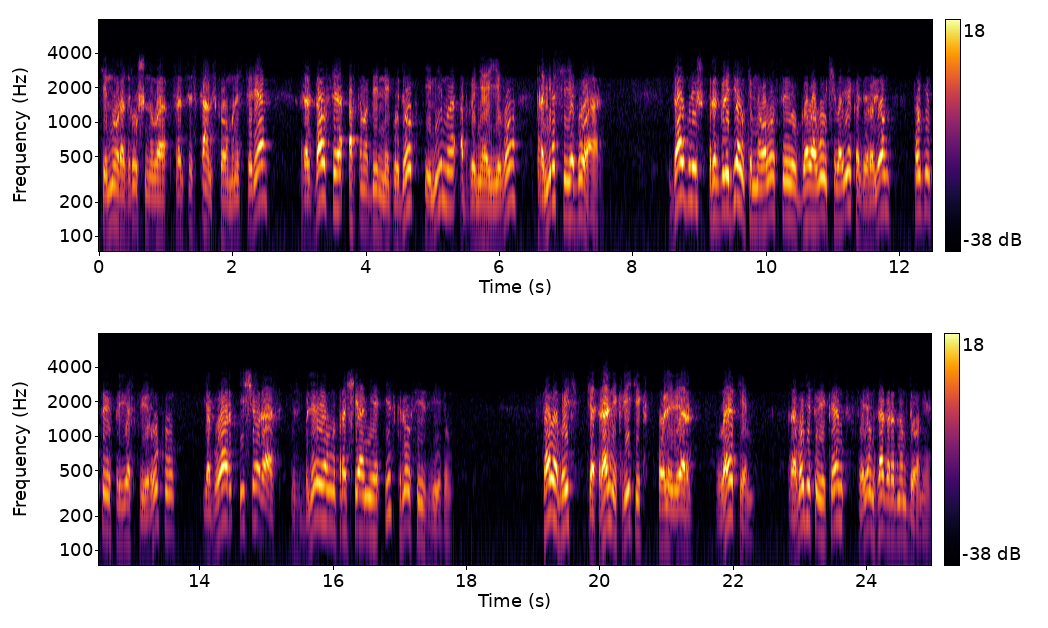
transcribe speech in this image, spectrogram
стену разрушенного францисканского монастыря, раздался автомобильный гудок, и мимо, обгоняя его, пронесся ягуар. Далглиш разглядел темноволосую голову человека за рулем, поднятую в приветствии руку. Ягуар еще раз взблеял на прощание и скрылся из виду. Стало быть, театральный критик Оливер Лэтим проводит уикенд в своем загородном доме.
